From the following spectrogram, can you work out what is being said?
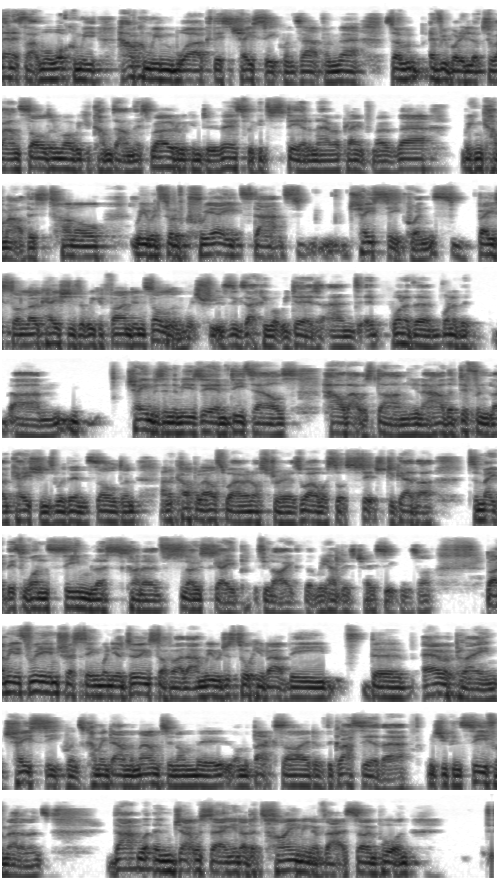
then it's like, well, what can we, how can we work this chase sequence out from there? So everybody looked around Sölden, well, we could come down this road. We can do this. We could steal an aeroplane from over there. We can come out of this tunnel. We would sort of create that chase sequence based on locations that we could find in Sölden, which is exactly what we did. And it, one of the, one of the, um, chambers in the museum details how that was done, you know, how the different locations within Sölden and a couple elsewhere in Austria as well were sort of stitched together to make this one seamless kind of snowscape, if you like, that we had this chase sequence on. But I mean, it's really interesting when you're doing stuff like that. And we were just talking about the, the aeroplane chase sequence coming down the mountain on the, on the backside of the glacier there, which you can see from elements that and Jack was saying, you know, the timing of that is so important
